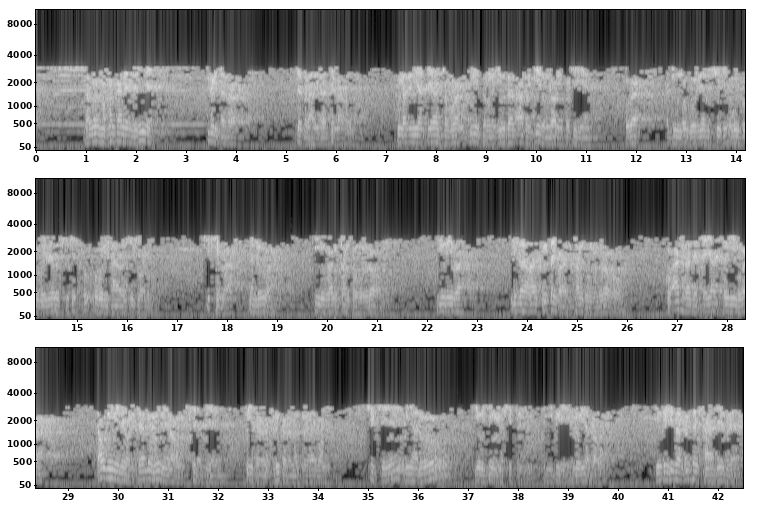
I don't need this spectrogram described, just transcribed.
ဒါပေမဲ့မခံကတဲ့နည်းနဲ့ပြိတ္တာကပြဿနာတွေကဖြစ်လာတယ် ကုလရိယတရားသဘောအပြည့်စုံတဲ့ယောဂအထုပြည့်စုံသွားပြီဆိုဖြစ်ရင်ဟိုကအတူပုဂ္ဂိုလ်ရဲ့ရှိတဲ့အဝိပုဂ္ဂိုလ်ရဲ့ရှိတဲ့ပုဂ္ဂိုလ်ထားရရှိသွားတယ်ရှိခင်ပါနှလုံးပါဒီလိုပါလို့တောင်းဆိုလို့တော့ဒီလေးပါဒီသာဟာသိစိတ်ပါတောင်းဆိုလို့တော့ကိုအားထားတဲ့တရားဆိုရင်ကတောင်းပြီးနေတယ်တရားလို့နေနေတော့ဖြစ်တယ်ပြီးတော့ဘုကလည်းဆိုတိုင်းပါရှိခင်မိရလို့ ယုံကြည်မဖြစ်တယ်ဒီတွေ့လိုရတော့ပါဒီဒီကသိစိတ်ခါခြင်းဆိုရင်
